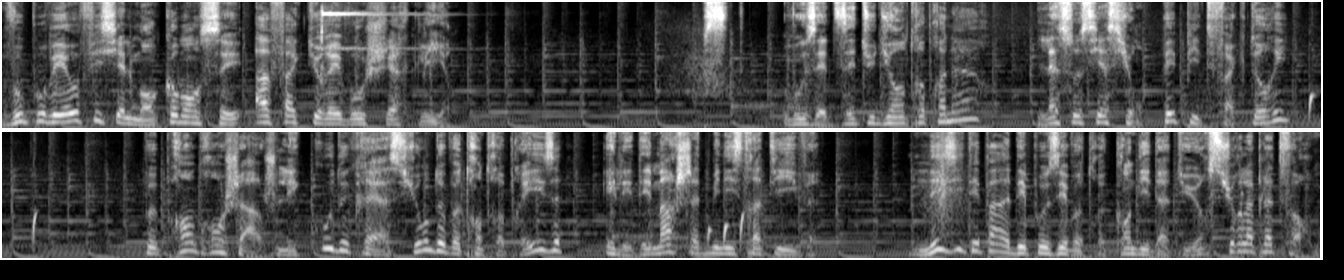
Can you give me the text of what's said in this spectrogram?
Vous pouvez officiellement commencer à facturer vos chers clients. Vous êtes étudiant entrepreneur? L'association Pépite Factory peut prendre en charge les coûts de création de votre entreprise et les démarches administratives. N'hésitez pas à déposer votre candidature sur la plateforme.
